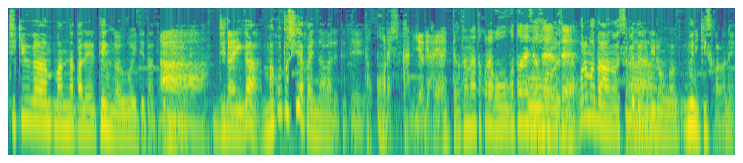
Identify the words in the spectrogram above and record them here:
地球が真ん中で天が動いてたっていう。時代が、まことしやかに流れてて、これ光より速いってことになるとこれは大事ですよ、先生。これまたあの、すべての理論が無に帰すからね。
